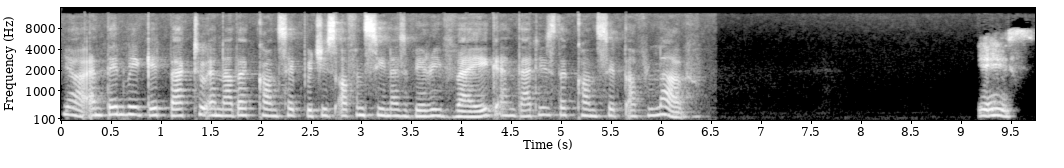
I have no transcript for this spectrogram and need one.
Yeah, and then we get back to another concept which is often seen as very vague, and that is the concept of love. Yes.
